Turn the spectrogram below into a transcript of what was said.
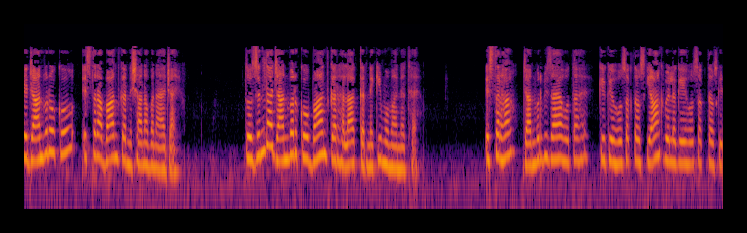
کے جانوروں کو اس طرح باندھ کر نشانہ بنایا جائے تو زندہ جانور کو باندھ کر ہلاک کرنے کی ممانت ہے اس طرح جانور بھی ضائع ہوتا ہے کیونکہ ہو سکتا ہے اس کی آنکھ پہ لگے ہو سکتا ہے اس کی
